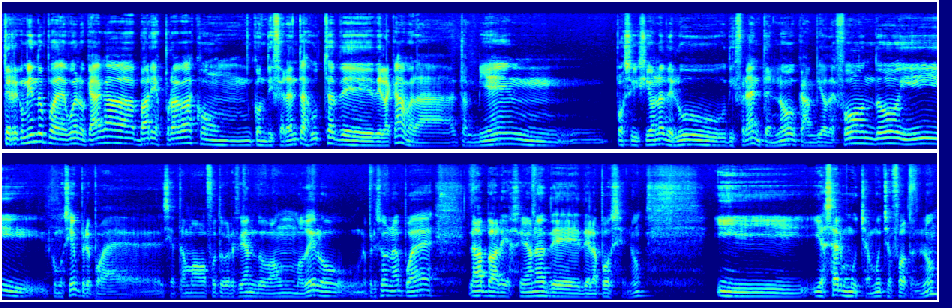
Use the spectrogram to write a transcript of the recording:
Te recomiendo, pues bueno, que hagas varias pruebas con, diferentes ajustes de la cámara. También posiciones de luz diferentes, ¿no? Cambio de fondo y, como siempre, pues si estamos fotografiando a un modelo, una persona, pues las variaciones de, la pose, ¿no? Y, hacer muchas, muchas fotos, ¿no?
